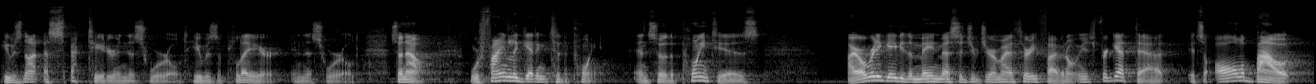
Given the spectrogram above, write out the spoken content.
He was not a spectator in this world, he was a player in this world. So now, we're finally getting to the point. And so the point is I already gave you the main message of Jeremiah 35. I don't want you to forget that. It's all about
